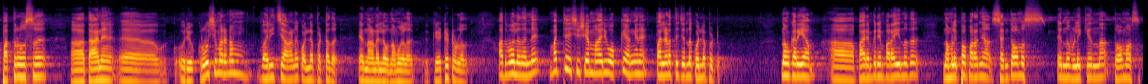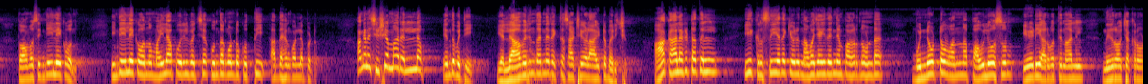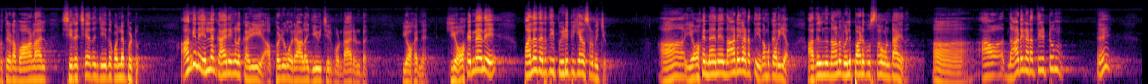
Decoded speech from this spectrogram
പത്രോസ് ഏ, ഒരു ക്രൂശ് മരണം വരിച്ചാണ് കൊല്ലപ്പെട്ടത് എന്നാണല്ലോ നമ്മൾ കേട്ടിട്ടുള്ളത്. അതുപോലെ തന്നെ മറ്റ് ശിഷ്യന്മാരും ഒക്കെ അങ്ങനെ പലയിടത്ത് ചെന്ന് കൊല്ലപ്പെട്ടു. നമുക്കറിയാം പാരമ്പര്യം പറയുന്നത് നമ്മളിപ്പോൾ പറഞ്ഞ സെന്റ് തോമസ് എന്ന് വിളിക്കുന്ന തോമസ് തോമസ് ഇന്ത്യയിലേക്ക് വന്നു. ഇന്ത്യയിലേക്ക് വന്ന് മൈലാപ്പൂരിൽ വെച്ച് കുന്തം കൊണ്ട് കുത്തി അദ്ദേഹം കൊല്ലപ്പെട്ടു. അങ്ങനെ ശിഷ്യന്മാരെല്ലാം എന്തു പറ്റി? എല്ലാവരും തന്നെ രക്തസാക്ഷികളായിട്ട് മരിച്ചു. ആ കാലഘട്ടത്തിൽ ഈ ക്രിസ്തീയതയ്ക്ക് ഒരു നവചൈതന്യം പകർന്നുകൊണ്ട് മുന്നോട്ട് വന്ന പൗലോസും എ ഡി അറുപത്തിനാലിൽ നീറോ ചക്രവർത്തിയുടെ വാളാൽ ശിരച്ഛേദം ചെയ്ത് കൊല്ലപ്പെട്ടു. അങ്ങനെ എല്ലാം കാര്യങ്ങൾ കഴിയുക അപ്പോഴും ഒരാൾ ജീവിച്ചിരിപ്പുണ്ട്. ആരുണ്ട്? യോഹന്നാൻ. യോഹന്നാനെ പലതരത്തിൽ പീഡിപ്പിക്കാൻ ശ്രമിച്ചു. ആ യോഹന്നാനെ നാട് കടത്തി നമുക്കറിയാം. അതിൽ നിന്നാണ് വെളിപ്പാട് പുസ്തകം ഉണ്ടായത്. ആ നാട് കടത്തിയിട്ടും ഏ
